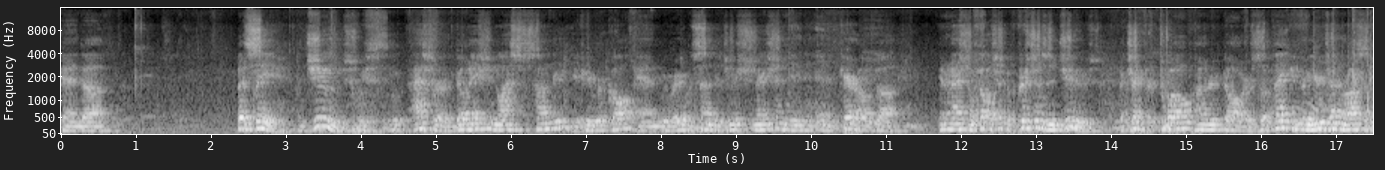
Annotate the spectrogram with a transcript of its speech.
And uh, let's see. The Jews, we asked for a donation last Sunday, if you recall, and we were able to send the Jewish nation in, in care of uh, International Fellowship of Christians and Jews a check for $1,200. So thank you for your generosity.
